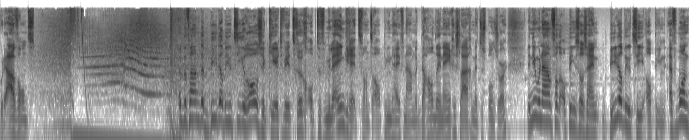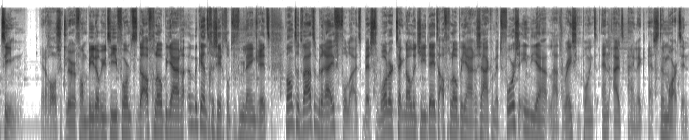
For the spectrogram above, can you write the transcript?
Goedenavond. Het befaamde BWT roze keert weer terug op de Formule 1 grid, want Alpine heeft namelijk de handen ineengeslagen met de sponsor. De nieuwe naam van de Alpine zal zijn BWT Alpine F1 Team. De roze kleur van BWT vormt de afgelopen jaren een bekend gezicht op de Formule 1 grid, want het waterbedrijf, voluit Best Water Technology, deed de afgelopen jaren zaken met Force India, later Racing Point en uiteindelijk Aston Martin.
